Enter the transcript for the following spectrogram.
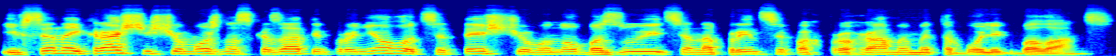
І все найкраще, що можна сказати про нього, це те, що воно базується на принципах програми Metabolic Balance.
